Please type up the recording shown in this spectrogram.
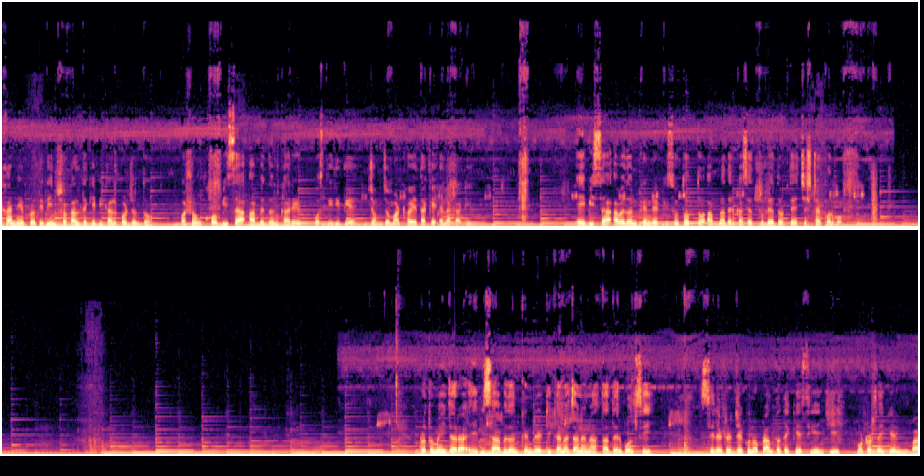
এখানে প্রতিদিন সকাল থেকে বিকাল পর্যন্ত অসংখ্য ভিসা আবেদনকারীর উপস্থিতিতে জমজমাট হয়ে থাকে এলাকাটি। এই ভিসা আবেদন কেন্দ্রের কিছু তথ্য আপনাদের কাছে তুলে ধরতে চেষ্টা করব। প্রথমেই যারা এই ভিসা আবেদন কেন্দ্রের ঠিকানা জানে না, তাদের বলছি, সিলেটের যে কোনো প্রান্ত থেকে সিএনজি মোটরসাইকেল বা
